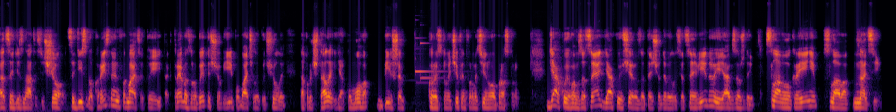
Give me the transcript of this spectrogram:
е, це дізнатися, що це дійсно корисна інформація, то її так треба зробити, щоб її побачили, почули та прочитали якомога більше користувачів інформаційного простору. Дякую вам за це. Дякую ще раз за те, що дивилися це відео. І як завжди, слава Україні, слава нації.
